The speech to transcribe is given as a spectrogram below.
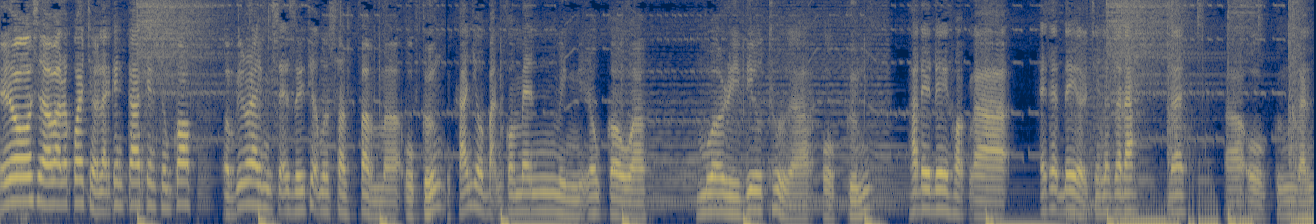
Hello, chào các bạn đã quay trở lại kênh kênh.com Ở video này mình sẽ giới thiệu một sản phẩm uh, ổ cứng. Khá nhiều bạn comment mình yêu cầu uh, mua review thử uh, ổ cứng HDD hoặc là SSD ở trên Lazada. Đây, uh, ổ cứng gắn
